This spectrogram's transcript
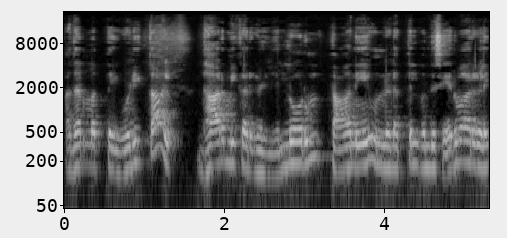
அதர்மத்தை ஒழித்தால் தார்மிகர்கள் எல்லோரும் தானே உன்னிடத்தில் வந்து சேர்வார்களே.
